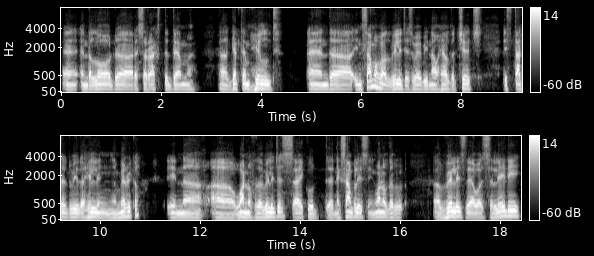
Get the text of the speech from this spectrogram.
And, and the Lord resurrected them, get them healed and uh, in some of our villages where we now have the church, it started with a healing miracle. in uh, uh, one of the villages. I could, an example is in one of the uh, village, there was a lady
